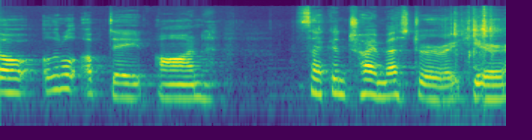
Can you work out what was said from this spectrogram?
So a little update on second trimester right here.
